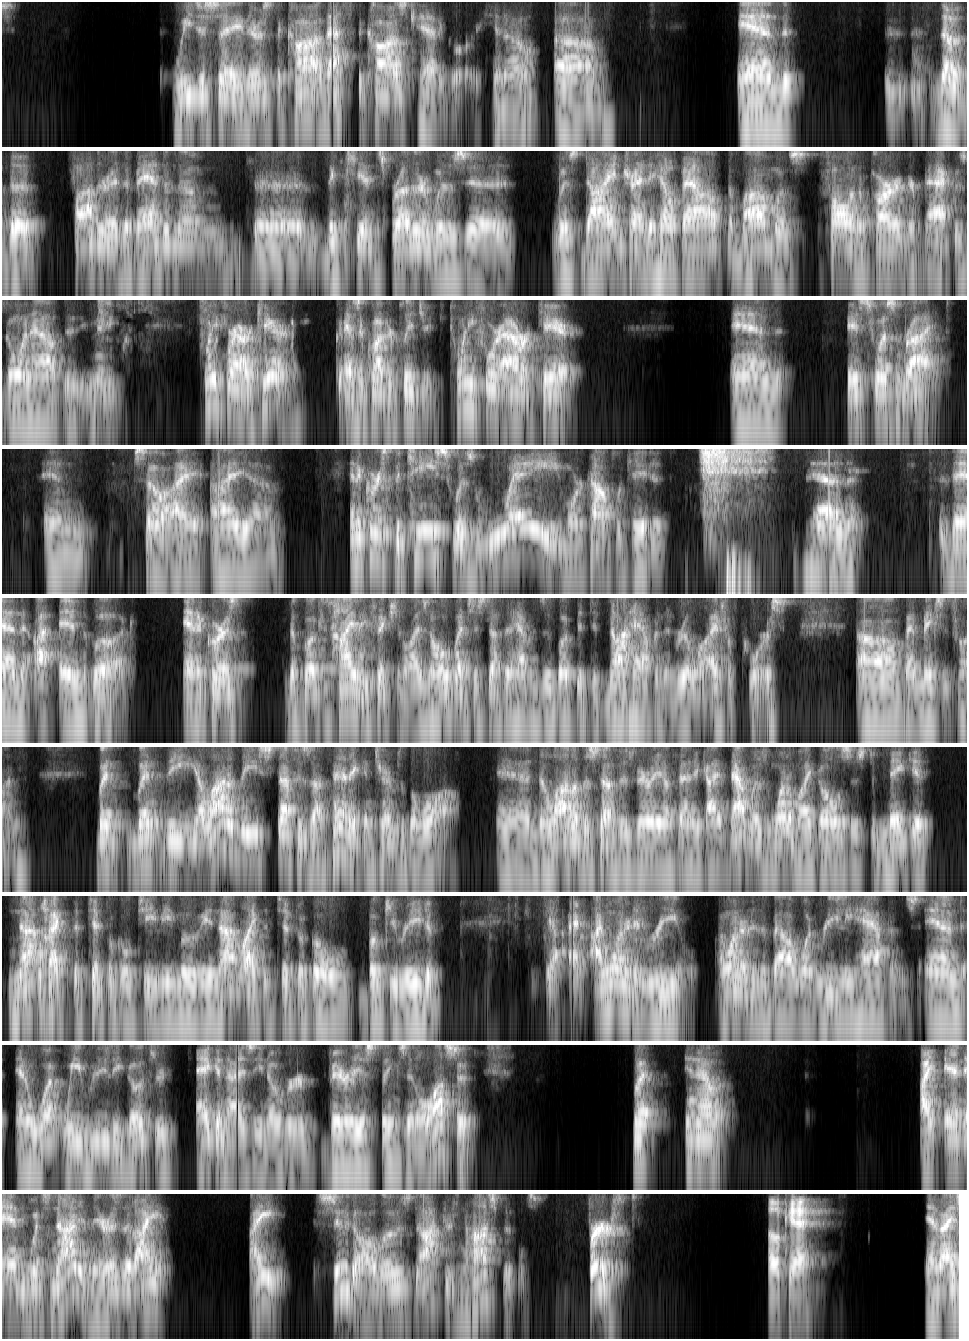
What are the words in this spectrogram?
we just say there's the cause. That's the cause category, you know. Um, and the the father had abandoned them. The the kid's brother was uh, was dying, trying to help out. The mom was falling apart, and her back was going out. I mean, 24 hour care as a quadriplegic, 24 hour care, and it wasn't right. And so I, I, um, and of course, the case was way more complicated than than I, in the book. And of course, the book is highly fictionalized. A whole bunch of stuff that happens in the book that did not happen in real life, of course. Um, that makes it fun. But but the a lot of these stuff is authentic in terms of the law, and a lot of the stuff is very authentic. I, that was one of my goals is to make it not like the typical TV movie, not like the typical book you read. I, I wanted it real. I wanted it about what really happens and and what we really go through, agonizing over various things in a lawsuit. But you know, I and and what's not in there is that I I sued all those doctors and hospitals first. Okay. And I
